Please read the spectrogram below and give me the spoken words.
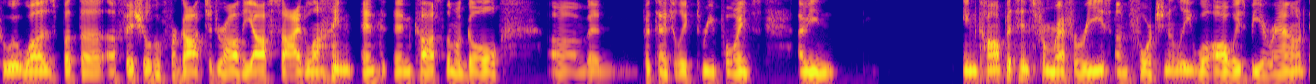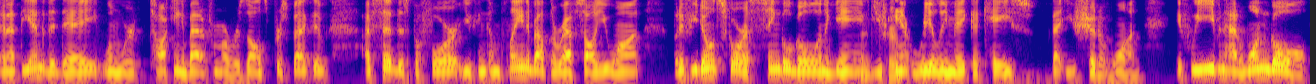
who it was, but the official who forgot to draw the offside line and and cost them a goal um, and potentially three points. I mean, incompetence from referees, unfortunately, will always be around. And at the end of the day, when we're talking about it from a results perspective, I've said this before you can complain about the refs all you want, but if you don't score a single goal in a game, That's you true. can't really make a case that you should have won. If we even had one goal,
